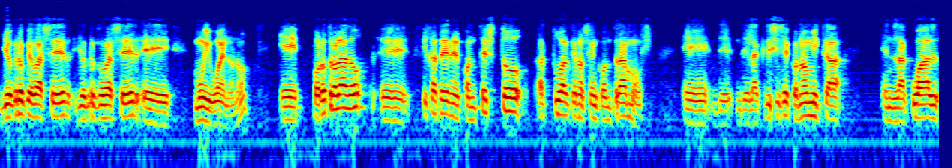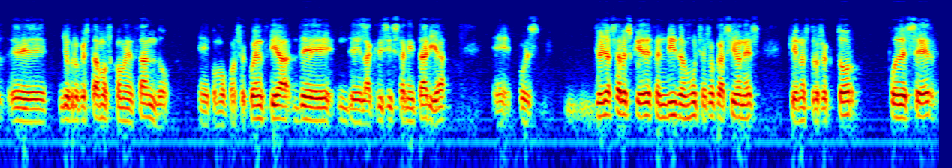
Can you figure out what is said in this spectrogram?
yo creo que va a ser, yo creo que va a ser eh, muy bueno, ¿no? Eh, por otro lado, eh, fíjate, en el contexto actual que nos encontramos eh, de, la crisis económica en la cual yo creo que estamos comenzando como consecuencia de, la crisis sanitaria, pues yo ya sabes que he defendido en muchas ocasiones que nuestro sector puede ser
